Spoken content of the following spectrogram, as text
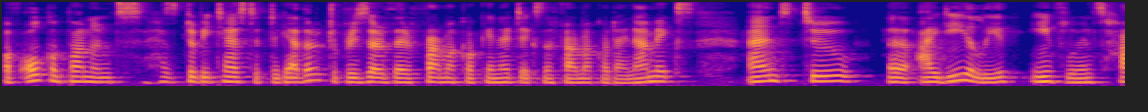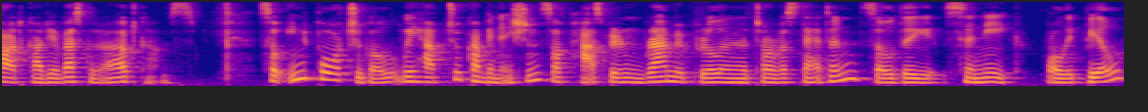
of all components has to be tested together to preserve their pharmacokinetics and pharmacodynamics and to uh, ideally influence heart cardiovascular outcomes. So in Portugal, we have two combinations of aspirin, ramipril, and atorvastatin, so the CNIC polypill,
